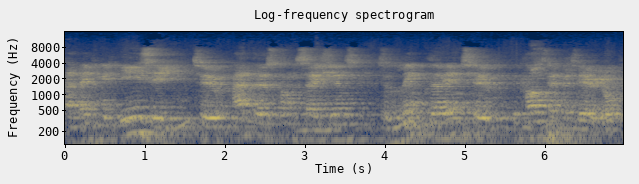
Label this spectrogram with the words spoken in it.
and making it easy to add those conversations, to link them into the content material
